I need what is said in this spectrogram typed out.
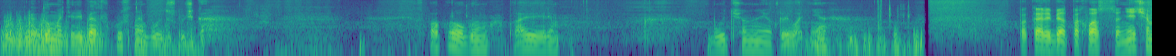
Как думаете, ребят, вкусная будет штучка? Сейчас попробуем, проверим. Будет что на нее клевать, нет? Пока, ребят, похвастаться нечем.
